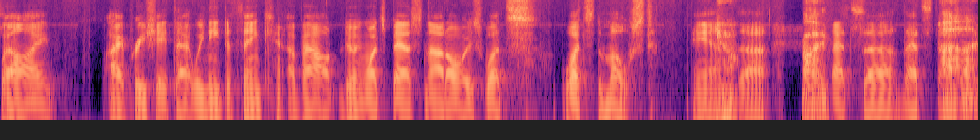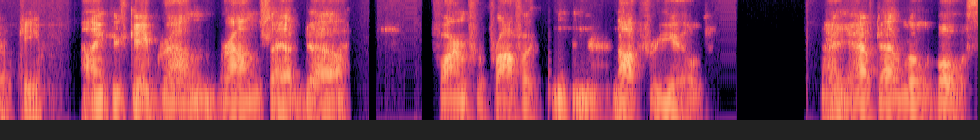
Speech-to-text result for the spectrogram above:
Well, I I appreciate that. We need to think about doing what's best, not always what's what's the most, and uh, Right. that's uh, that's that's Uh, the real key. I think as Gabe Brown, Brown said, uh, farm for profit, not for yield. And you have to have a little of both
